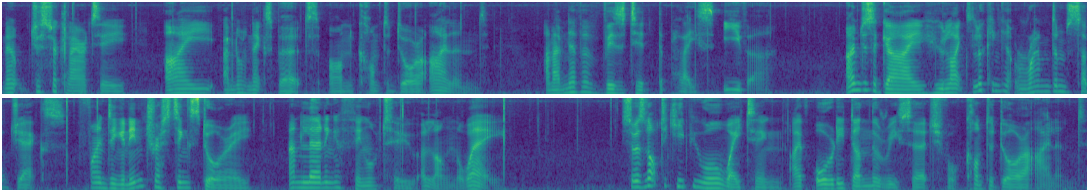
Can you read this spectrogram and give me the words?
Now, just for clarity, I am not an expert on Contadora Island, and I've never visited the place either. I'm just a guy who likes looking at random subjects, finding an interesting story, and learning a thing or two along the way. So, as not to keep you all waiting, I've already done the research for Contadora Island,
